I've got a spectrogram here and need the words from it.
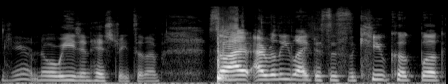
Yeah, Norwegian history to them. So I, I really like this. This is a cute cookbook.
